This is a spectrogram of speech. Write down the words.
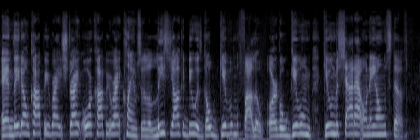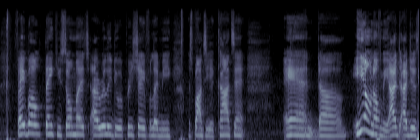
And they don't copyright strike or copyright claim. So the least y'all can do is go give them a follow or go give them give them a shout out on their own stuff. Fabo, thank you so much. I really do appreciate for letting me respond to your content. And um, he don't know me. I, I just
